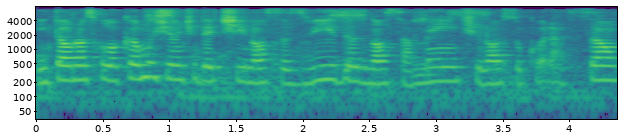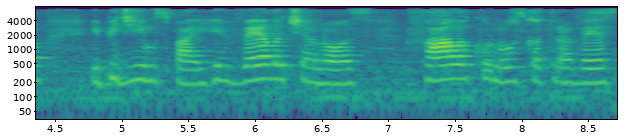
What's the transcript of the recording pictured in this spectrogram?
Então nós colocamos diante de Ti nossas vidas, nossa mente, nosso coração e pedimos, Pai, revela-te a nós, fala conosco através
